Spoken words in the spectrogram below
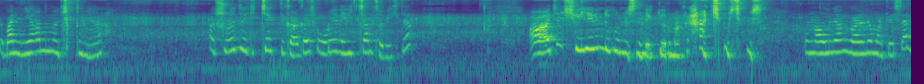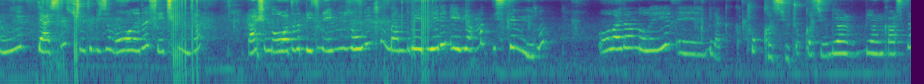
Ya ben niye adına çıktım ya? Ha şuraya da gidecektik arkadaşlar. Oraya da gideceğim tabii ki de. Ağacın şeylerin dökülmesini bekliyorum arkadaşlar. Ha çıkmış çıkmış. Onu alacağım galiba arkadaşlar. Niye dersiniz? Çünkü bizim o odada şey çıkmayacak. Ben şimdi o odada bizim evimiz olduğu için ben buraya bir yere ev yapmak istemiyorum. O olaydan dolayı e, bir dakika çok kasıyor çok kasıyor bir an, bir an kastı.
